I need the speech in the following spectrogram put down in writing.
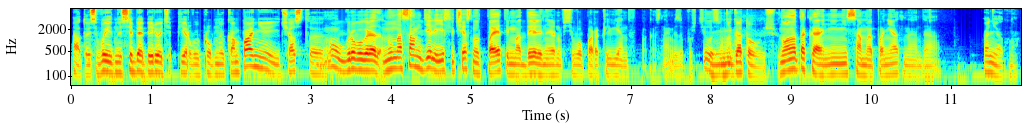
А, то есть вы на себя берете первую пробную кампанию и часто... Ну, грубо говоря, ну, на самом деле, если честно, вот по этой модели, наверное, всего пара клиентов пока с нами запустилась. Не она... готова еще. Ну, она такая, не, не самая понятная, да. Понятно.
